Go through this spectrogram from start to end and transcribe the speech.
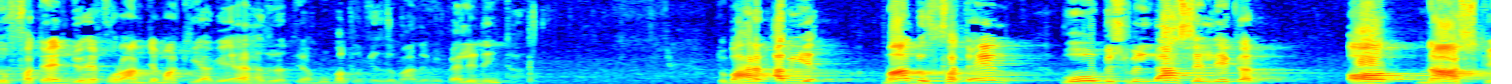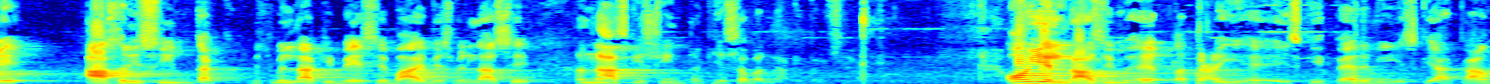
دفتین جو ہے قرآن جمع کیا گیا ہے حضرت ابو بکر کے زمانے میں، پہلے نہیں تھا۔ تو باہر اب یہ ماد الفتین وہ بسم اللہ سے لے کر اور ناس کے آخری سین تک، بسم اللہ کی بے سے بائے، بسم اللہ سے ناس کی سین تک، یہ سب اللہ کی طرف سے اور یہ لازم ہے، قطعی ہے، اس کی پیروی، اس کے احکام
